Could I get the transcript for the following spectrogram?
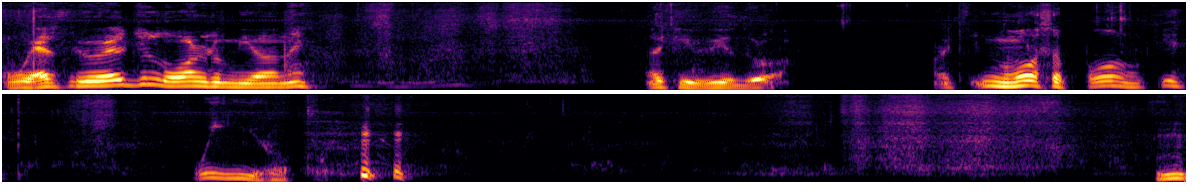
O Edson viu ele de longe, o Miano, hein? Aqui, vidro, ó. Aqui, nossa, pô, aqui. Ui, rapaz. hum?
